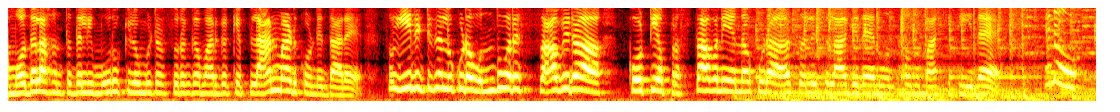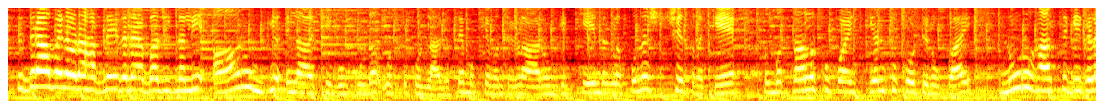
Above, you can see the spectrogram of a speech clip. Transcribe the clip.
ಮೊದಲ ಹಂತದಲ್ಲಿ ಮೂರು ಕಿಲೋಮೀಟರ್ ಸುರಂಗ ಮಾರ್ಗಕ್ಕೆ ಪ್ಲಾನ್ ಮಾಡಿಕೊಂಡಿದ್ದಾರೆ. ಸೊ, ಈ ನಿಟ್ಟಿನಲ್ಲೂ ಕೂಡ ಒಂದೂವರೆ ಸಾವಿರ ಕೋಟಿಯ ಪ್ರಸ್ತಾವನೆಯನ್ನ ಕೂಡ ಸಲ್ಲಿಸಲಾಗಿದೆ ಅನ್ನುವಂತಹ ಒಂದು ಮಾಹಿತಿ ಇದೆ. ಇನ್ನು ಸಿದ್ದರಾಮಯ್ಯನವರ ಹದಿನೈದನೇ ಬಜೆಟ್ನಲ್ಲಿ ಆರೋಗ್ಯ ಇಲಾಖೆಗೂ ಕೂಡ ಒತ್ತು ಕೊಡಲಾಗುತ್ತೆ. ಮುಖ್ಯಮಂತ್ರಿಗಳ ಆರೋಗ್ಯ ಕೇಂದ್ರಗಳ ಪುನಶ್ಚೇತನಕ್ಕೆ ತೊಂಬತ್ನಾಲ್ಕು ಪಾಯಿಂಟ್ ಎಂಟು ಕೋಟಿ ರೂಪಾಯಿ, ನೂರು ಹಾಸಿಗೆಗಳ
